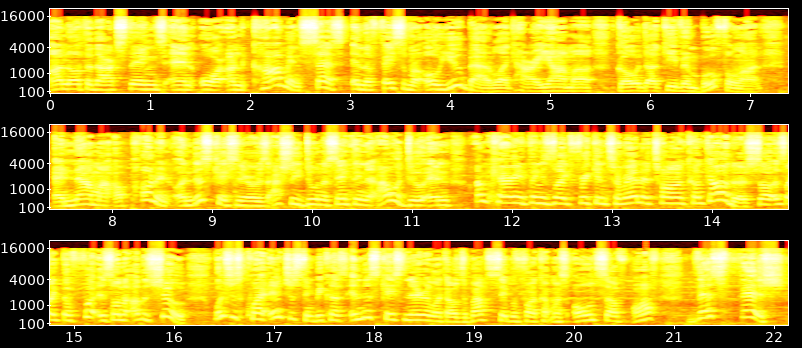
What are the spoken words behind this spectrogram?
unorthodox things and or uncommon sets in the face of an OU battle like Hariyama, Golduck, even Bouffalant. And now my opponent in this case scenario is actually doing the same thing that I would do and I'm carrying things like freaking Tyranitar and. So it's like the foot is on the other shoe, which is quite interesting because in this case scenario, like I was about to say before I cut my own self off, this fish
